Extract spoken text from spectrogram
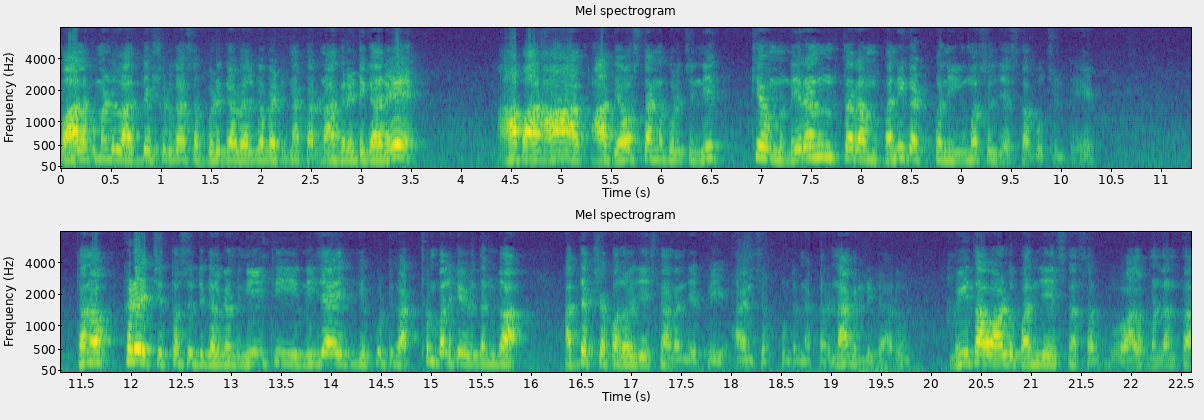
పాలక మండలి అధ్యక్షుడిగా సభ్యుడిగా వెలగబెట్టిన కరుణాకర్ రెడ్డి గారే ఆ పా- ఆ- ఆ దేవస్థానం గురించి నిత్యం నిరంతరం పని కట్టుకొని విమర్శలు చేస్తా కూర్చుంటే తన ఒక్కడే చిత్తశుద్ధి కలిగిన నీతి నిజాయితీకి పూర్తిగా అర్థం పలికే విధంగా అధ్యక్ష పదవి చేసినారని చెప్పి ఆయన చెప్పుకుంటున్న కరుణాకర్ రెడ్డి గారు మిగతా వాళ్ళు పనిచేసిన సబ్ వాళ్ళ మండలంతా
